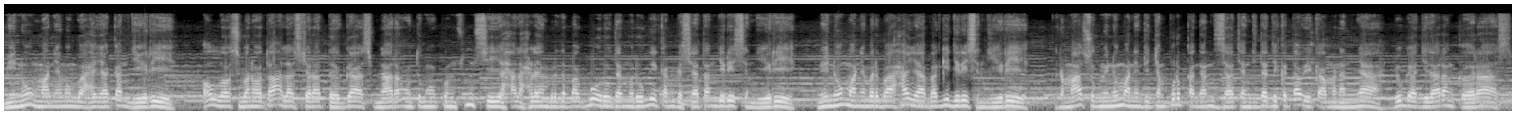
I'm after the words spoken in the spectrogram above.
Minuman yang membahayakan diri. Allah Subhanahu wa taala secara tegas melarang untuk mengkonsumsi hal-hal yang berdampak buruk dan merugikan kesehatan diri sendiri. Minuman yang berbahaya bagi diri sendiri, termasuk minuman yang dicampurkan dan zat yang tidak diketahui keamanannya, juga dilarang keras.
